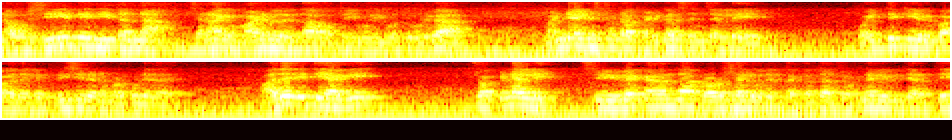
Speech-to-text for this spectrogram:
ನಾವು ಸಿ ಇ ಟಿ ನೀಟನ್ನು ಚೆನ್ನಾಗಿ ಮಾಡಿರೋದ್ರಿಂದ ಅವತ್ತು ಇವು ಇವತ್ತು ಹುಡುಗ ಮಂಡ್ಯ ಇನ್ಸ್ಟಿಟ್ಯೂಟ್ ಆಫ್ ಮೆಡಿಕಲ್ ಸೈನ್ಸಲ್ಲಿ ವೈದ್ಯಕೀಯ ವಿಭಾಗದಲ್ಲಿ ಪ್ರೀ ಸೀಟನ್ನು ಪಡ್ಕೊಂಡಿದ್ದಾರೆ. ಅದೇ ರೀತಿಯಾಗಿ ಚೊಕ್ಕನಲ್ಲಿ ಶ್ರೀ ವಿವೇಕಾನಂದ ಪ್ರೌಢಶಾಲೆ ಓದಿರ್ತಕ್ಕಂಥ ಚೊಕ್ಕನಲ್ಲಿ ವಿದ್ಯಾರ್ಥಿ,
